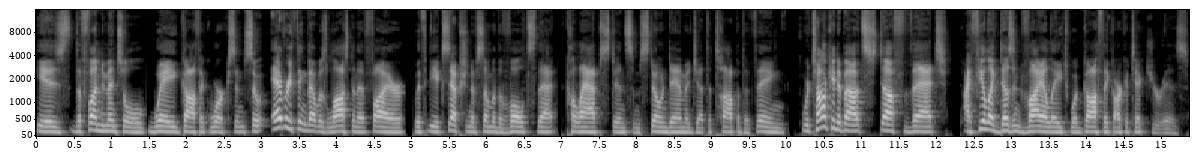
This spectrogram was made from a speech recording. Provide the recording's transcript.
is the fundamental way Gothic works. And so everything that was lost in that fire, with the exception of some of the vaults that collapsed and some stone damage at the top of the thing, we're talking about stuff that I feel like doesn't violate what Gothic architecture is.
